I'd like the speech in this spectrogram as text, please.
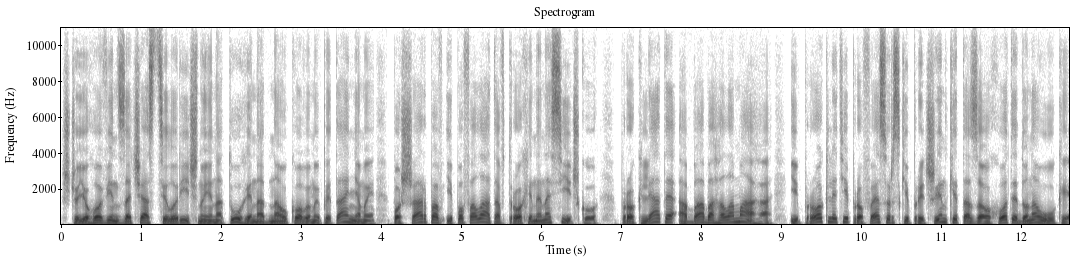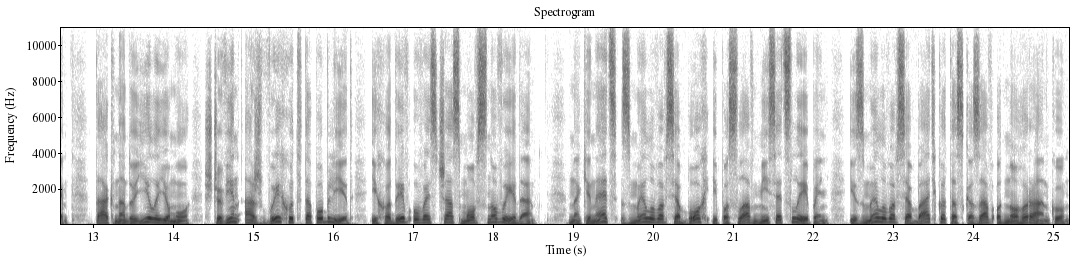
що його він за час цілорічної натуги над науковими питаннями пошарпав і пофалатав трохи не на січку, прокляте Абаба Галамага і прокляті професорські причинки та заохоти до науки. Так надоїли йому, що він аж вихуд та поблід і ходив увесь час, мов сновида. Накінець змилувався Бог і послав місяць липень, і змилувався батько та сказав одного ранку:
